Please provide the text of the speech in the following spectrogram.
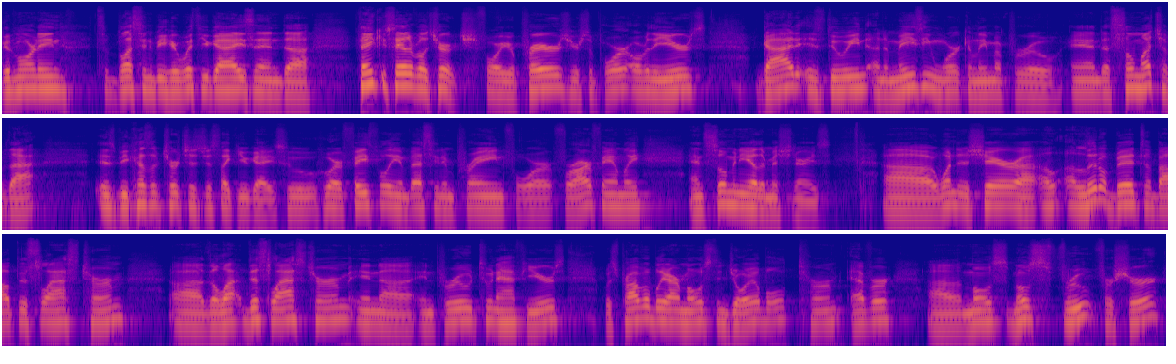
Good morning. It's a blessing to be here with you guys. And uh, thank you, Saylorville Church, for your prayers, your support over the years. God is doing an amazing work in Lima, Peru. And uh, so much of that is because of churches just like you guys who, who are faithfully investing and praying for, for our family and so many other missionaries. I uh, wanted to share uh, a, a, little bit about this last term. Uh, the la- this last term in, uh, in Peru, two and a half years, was probably our most enjoyable term ever. Uh, most, most fruit for sure.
